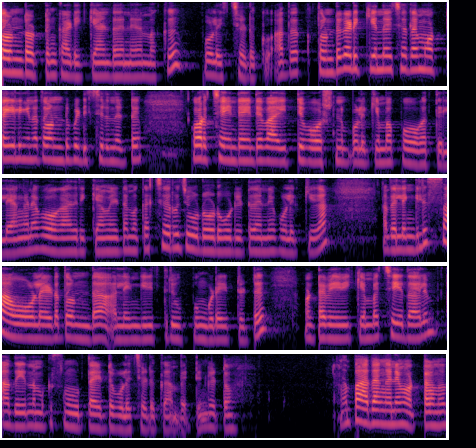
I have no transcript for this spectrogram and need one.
തൊണ്ടൊട്ടും കടിക്കാണ്ട് തന്നെ നമുക്ക് പൊളിച്ചെടുക്കും. അത് തൊണ്ട് കടിക്കുകയെന്ന് വെച്ചാൽ മുട്ടയിൽ ഇങ്ങനെ തൊണ്ട് പിടിച്ചിരുന്നിട്ട് കുറച്ച് അതിന്റെ അതിന്റെ വൈറ്റ് പോർഷൻ പൊളിക്കുമ്പോൾ പോകത്തില്ല? അങ്ങനെ പോകാതിരിക്കാൻ വേണ്ടി നമുക്ക് ചെറു ചൂടോട് കൂടിയിട്ട് തന്നെ പൊളിക്കുക. അതല്ലെങ്കിൽ സവോളയുടെ തൊണ്ട അല്ലെങ്കിൽ ഇത്തിരി ഉപ്പും കൂടെ ഇട്ടിട്ട് മുട്ട വേവിക്കുമ്പോൾ ചെയ്താലും അതേ നമുക്ക് സ്മൂത്തായിട്ട് പൊളിച്ചെടുക്കാൻ പറ്റും കേട്ടോ. അപ്പോൾ അതങ്ങനെ മുട്ട ഒന്ന്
